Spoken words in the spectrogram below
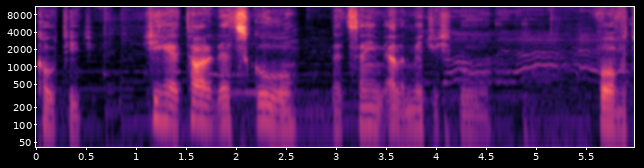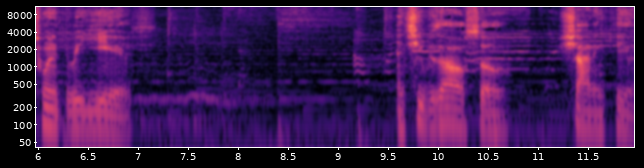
co-teacher. She had taught at that school, that same elementary school, for over 23 years. And she was also shot and killed.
